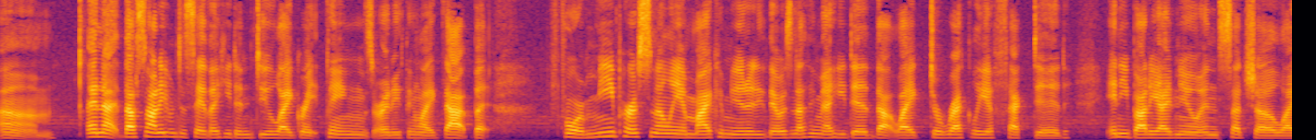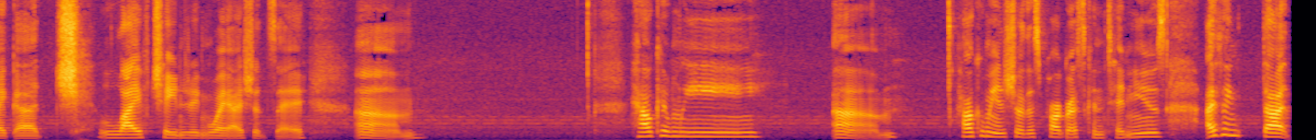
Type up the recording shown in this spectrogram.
Um, and I, that's not even to say that he didn't do like great things or anything like that, but for me personally in my community, there was nothing that he did that like directly affected anybody I knew in such a like a ch- life changing way, I should say. Um, how can we um, how can we ensure this progress continues? I think that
